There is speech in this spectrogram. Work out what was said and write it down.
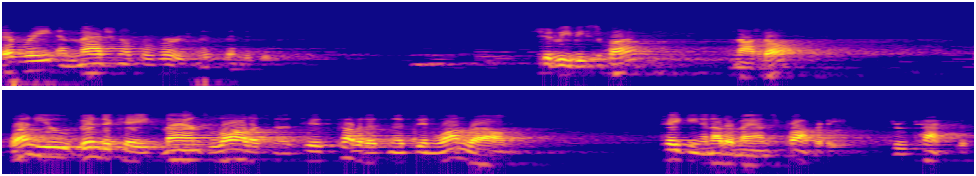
Every imaginable perversion is vindicated. Should we be surprised? Not at all. When you vindicate man's lawlessness, his covetousness in one realm, taking another man's property through taxes,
